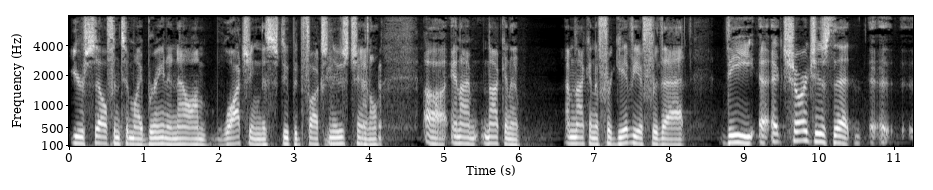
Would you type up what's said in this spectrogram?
yourself into my brain, and now I'm watching this stupid Fox News channel, uh, and I'm not gonna I'm not gonna forgive you for that. The uh, charges that uh,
